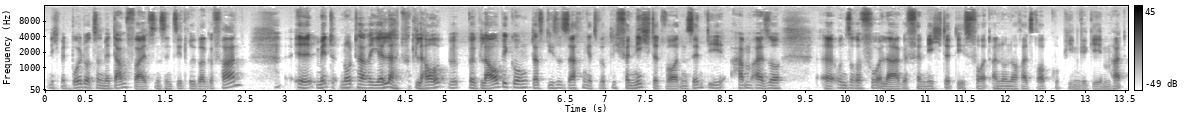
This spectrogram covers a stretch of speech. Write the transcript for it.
nicht mit Bulldozer, sondern mit Dampfwalzen sind sie drüber gefahren. Äh, mit notarieller Beglaub Beglaubigung, dass diese Sachen jetzt wirklich vernichtet worden sind. Die haben also äh, unsere Vorlage vernichtet, die es fortan nur noch als Raubkopien gegeben hat.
